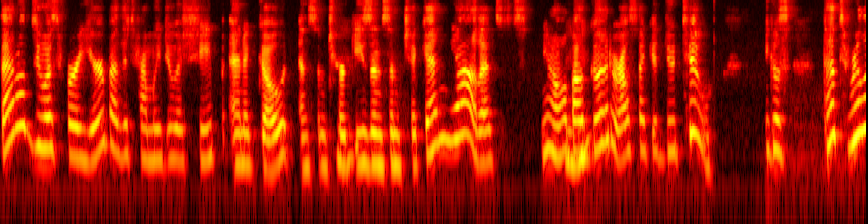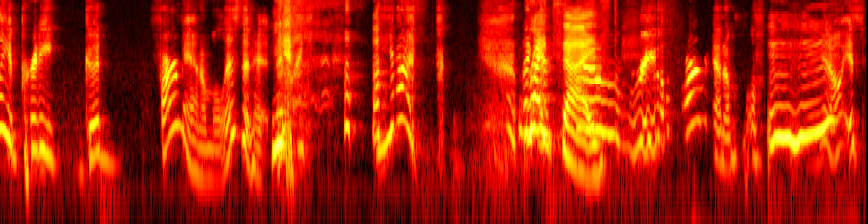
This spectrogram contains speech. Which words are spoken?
That'll do us for a year by the time we do a sheep and a goat and some mm-hmm. turkeys and some chicken. Yeah, that's, you know, about mm-hmm. good, or else I could do two. He goes, that's really a pretty good farm animal, isn't it? Yeah. Like, yes. Like right size. Real farm animal. Mm-hmm. You know, it's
